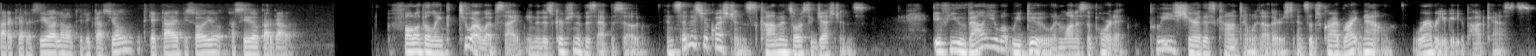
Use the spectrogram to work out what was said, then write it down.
para que recibas la notificación de que cada episodio ha sido cargado. Follow the link to our website in the description of this episode and send us your questions, comments, or suggestions. If you value what we do and want to support it, please share this content with others and subscribe right now, wherever you get your podcasts.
